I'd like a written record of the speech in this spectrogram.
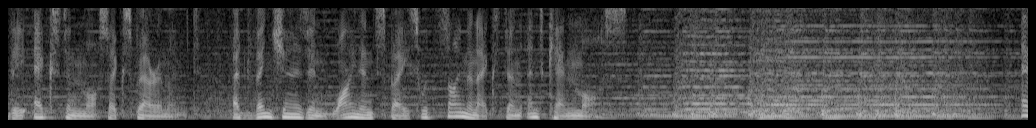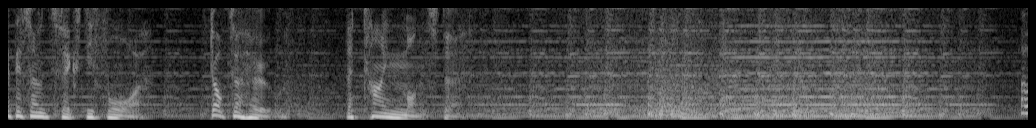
The Exton Moss Experiment Adventures in Wine and Space with Simon Exton and Ken Moss. Episode 64 Doctor Who The Time Monster.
